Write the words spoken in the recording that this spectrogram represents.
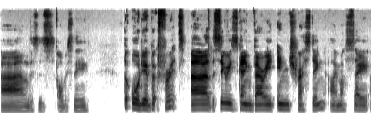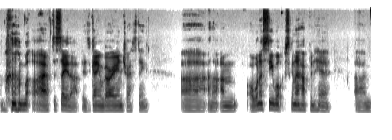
and this is obviously the audiobook for it. Uh, the series is getting very interesting, I must say. I have to say that it's getting very interesting, uh, and I, am I want to see what's going to happen here. Um,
